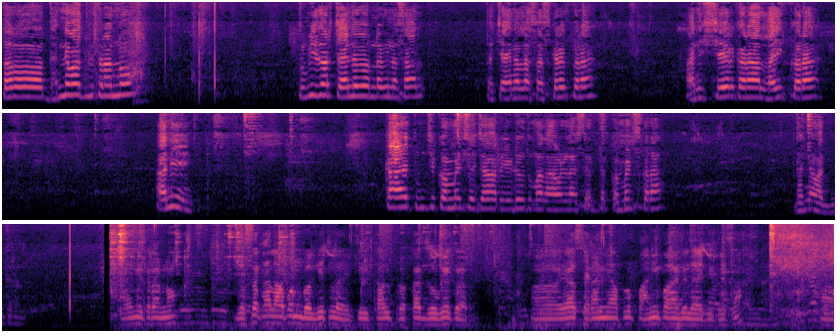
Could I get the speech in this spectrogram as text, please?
तर धन्यवाद मित्रांनो. तुम्ही जर चॅनलवर नवीन असाल तर चॅनलला सबस्क्राईब करा आणि शेअर करा लाईक करा. आणि काय तुमची कमेंट्स याच्यावर व्हिडिओ तुम्हाला आवडला असेल तर कमेंट्स करा. धन्यवाद मित्रांनो. हाय मित्रांनो जसं काल आपण बघितलं आहे की काल प्रकाश जोगेकर या सरांनी आपलं पाणी पाहिलेलं आहे तिथेचा हां.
